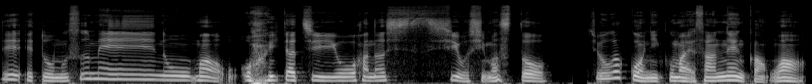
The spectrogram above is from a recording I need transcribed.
で、えっと、娘の、まあ、生い立ちを話をしますと、小学校に行く前3年間は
